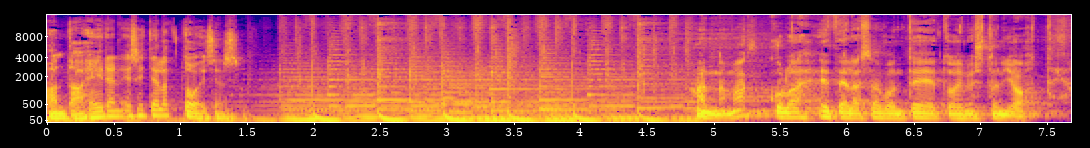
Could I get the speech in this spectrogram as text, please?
Antaa heidän esitellä toisensa. Hanna Makkula, Etelä-Savon TE-toimiston johtaja.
